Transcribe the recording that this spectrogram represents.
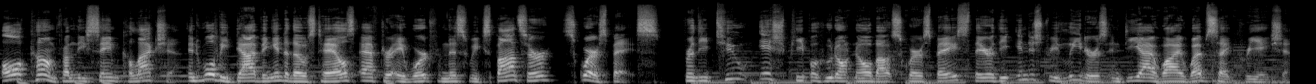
all come from the same collection. And we'll be diving into those tales after a word from this week's sponsor, Squarespace. For the two ish people who don't know about Squarespace, they are the industry leaders in DIY website creation.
